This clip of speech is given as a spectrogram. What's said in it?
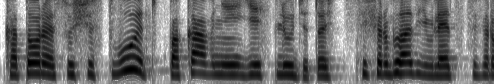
которая существует, пока в ней есть люди. То есть циферблат является циферблатом,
